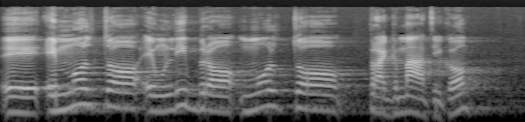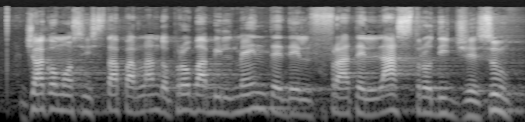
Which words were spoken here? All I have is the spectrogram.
eh, è, molto, è un libro molto pragmatico, Giacomo si sta parlando probabilmente del fratellastro di Gesù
